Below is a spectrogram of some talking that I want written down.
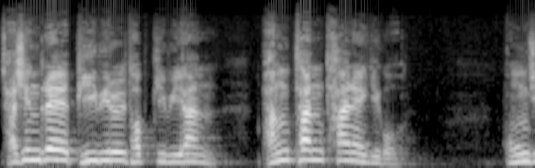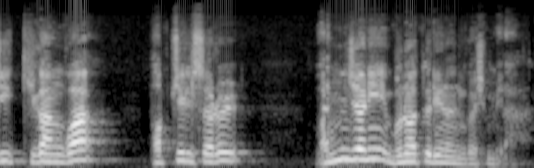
자신들의 비위를 덮기 위한 방탄 탄핵이고 공직기관과 법질서를 완전히 무너뜨리는 것입니다.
